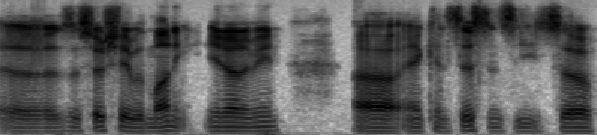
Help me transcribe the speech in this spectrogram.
uh, is associated with money. You know what I mean? Uh, and consistency. So,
